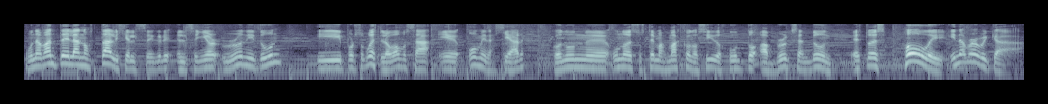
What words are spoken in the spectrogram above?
un amante de la nostalgia, el, señor Rooney Dunn, y por supuesto lo vamos a eh, homenajear con un, eh, uno de sus temas más conocidos junto a Brooks and Dunn. Esto es Holy in America.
